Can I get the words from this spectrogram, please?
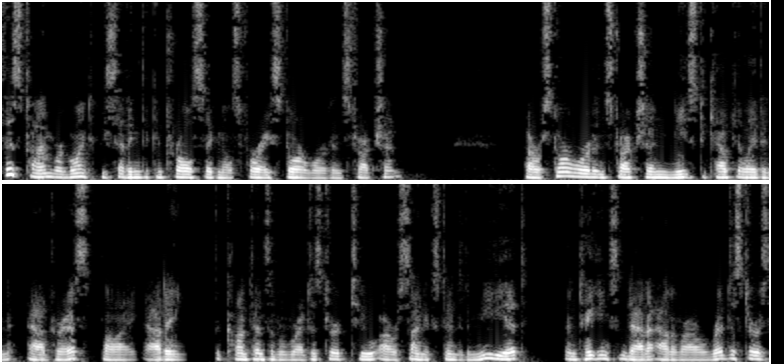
This time we're going to be setting the control signals for a store word instruction. Our store word instruction needs to calculate an address by adding the contents of a register to our sign extended immediate, then taking some data out of our registers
